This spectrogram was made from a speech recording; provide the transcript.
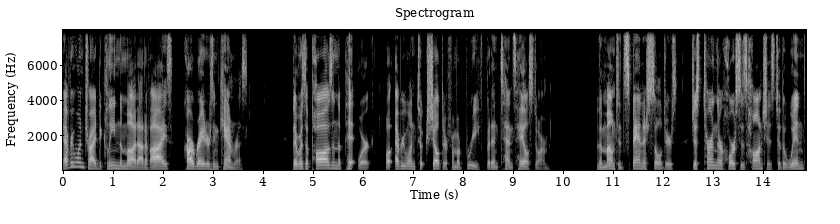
everyone tried to clean the mud out of eyes, carburetors, and cameras. There was a pause in the pit work while everyone took shelter from a brief but intense hailstorm. The mounted Spanish soldiers just turned their horses' haunches to the wind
